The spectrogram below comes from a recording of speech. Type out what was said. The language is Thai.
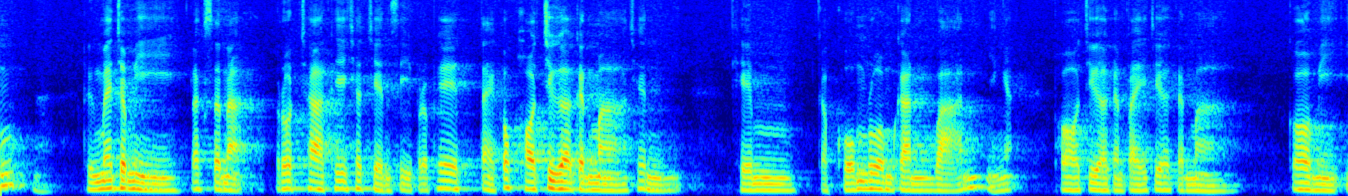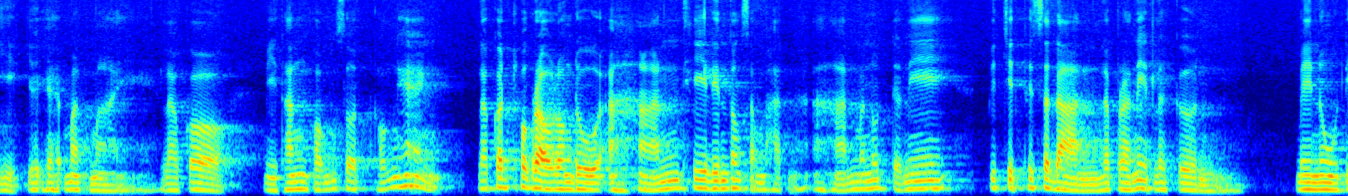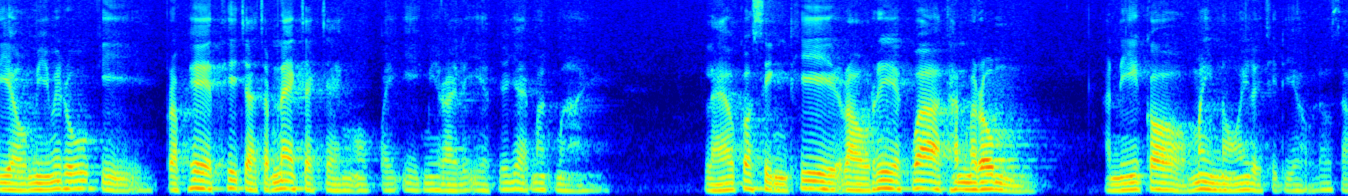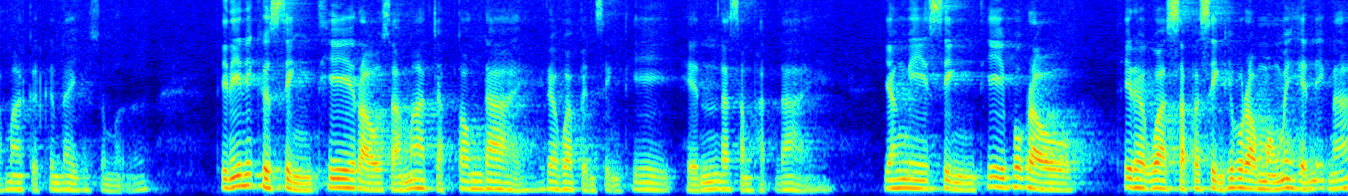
ถึงแม้จะมีลักษณะรสชาติที่ชัดเจนสี่ประเภท แต่ก็พอเจือกันมา เช่นเค็มกับขมรวมกันหวานอย่างเงี้ยพอเจือกันไปเจือกันมา ก็มีอีกเยอะแยะมากมาย แล้วก็มีทั้งของสดของแห้ง แล้วก็พวกเราลองดูอาหารที่ลิ้นต้องสัมผัส อาหารมนุษย์เดี๋ยวนี้วิจิตพิสดารและประณีตเหลือเกิน เมนูเดียวมีไม่รู้กี่ประเภทที่จะจำแนกแจกแจงออกไปอีกมีรายละเอียดเยอะแยะมากมาย แล้วก็สิ่งที่เราเรียกว่าทันมรม อันนี้ก็ไม่น้อยเลยทีเดียว แล้วสามารถเกิดขึ้นได้อยู่เสมอ ทีนี้นี่คือสิ่งที่เราสามารถจับต้องได้ เรียกว่าเป็นสิ่งที่เห็นและสัมผัสได้ ยังมีสิ่งที่พวกเราที่เรียกว่าสรรพสิ่งที่พวกเรามองไม่เห็นอีกนะ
